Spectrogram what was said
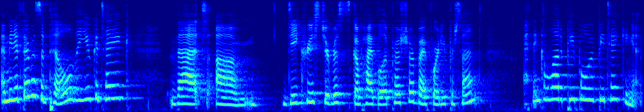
I mean, if there was a pill that you could take that um, decreased your risk of high blood pressure by 40%, I think a lot of people would be taking it.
